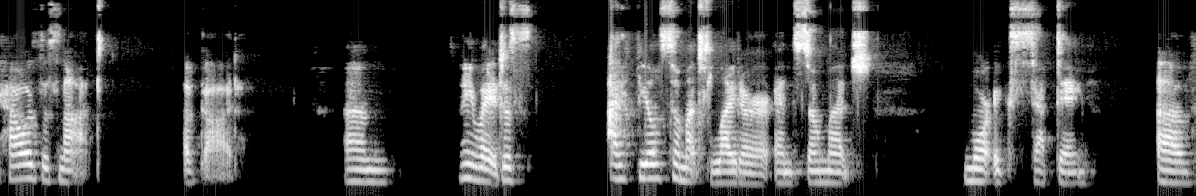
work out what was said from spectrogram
how is this not of God? Um, anyway, just I feel so much lighter and so much more accepting of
